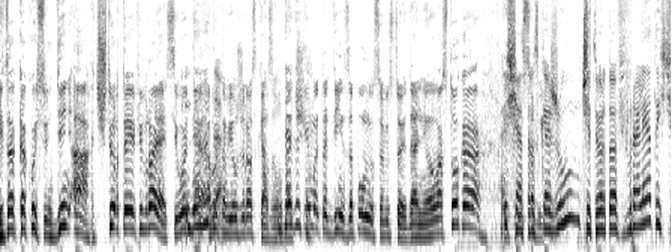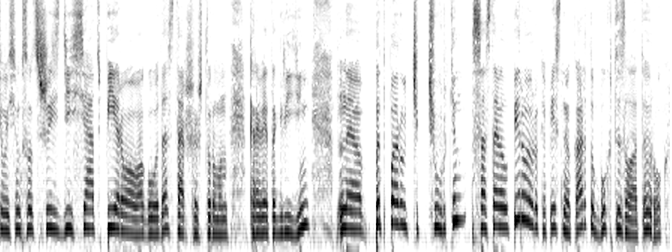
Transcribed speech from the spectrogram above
Итак, какой сегодня день? А, 4 февраля. Сегодня да, да, об этом да. я уже рассказывал. Да, да, чем да. этот день запомнился в истории Дальнего Востока? Сейчас расскажу. 4 февраля 1861 года старший штурман корвета «Гридень» э, подпоручик Чуркин составил первую рукописную карту бухты Золотой Рог.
